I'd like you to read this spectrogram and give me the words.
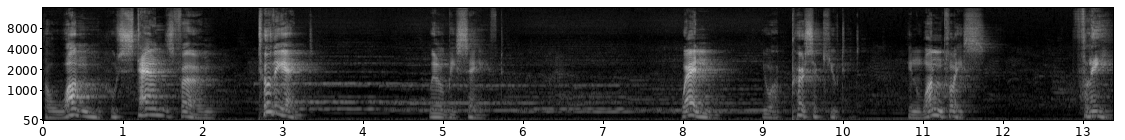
the one who stands firm to the end will be saved. When you are persecuted in one place, flee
